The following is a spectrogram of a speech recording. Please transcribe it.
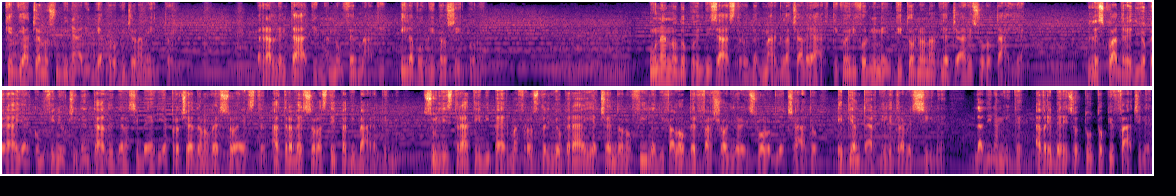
che viaggiano su binari di approvvigionamento. Rallentati ma non fermati, i lavori proseguono. Un anno dopo il disastro del mar glaciale artico, i rifornimenti tornano a viaggiare su rotaia. Le squadre di operai al confine occidentale della Siberia procedono verso est attraverso la steppa di Barabin. Sugli strati di permafrost gli operai accendono file di falò per far sciogliere il suolo ghiacciato e piantarvi le traversine. La dinamite avrebbe reso tutto più facile,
